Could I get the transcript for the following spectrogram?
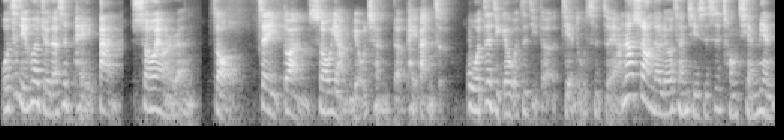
我自己会觉得是陪伴收养人走这一段收养流程的陪伴者。我自己给我自己的解读是这样，那收养的流程其实是从前面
